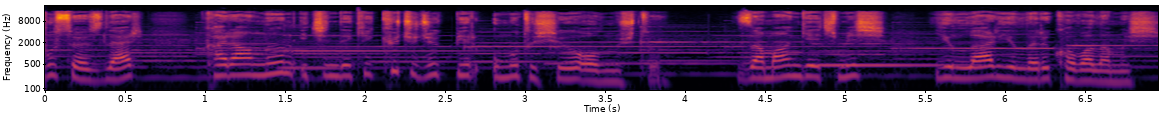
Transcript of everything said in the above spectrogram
Bu sözler karanlığın içindeki küçücük bir umut ışığı olmuştu. Zaman geçmiş, yıllar yılları kovalamış.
